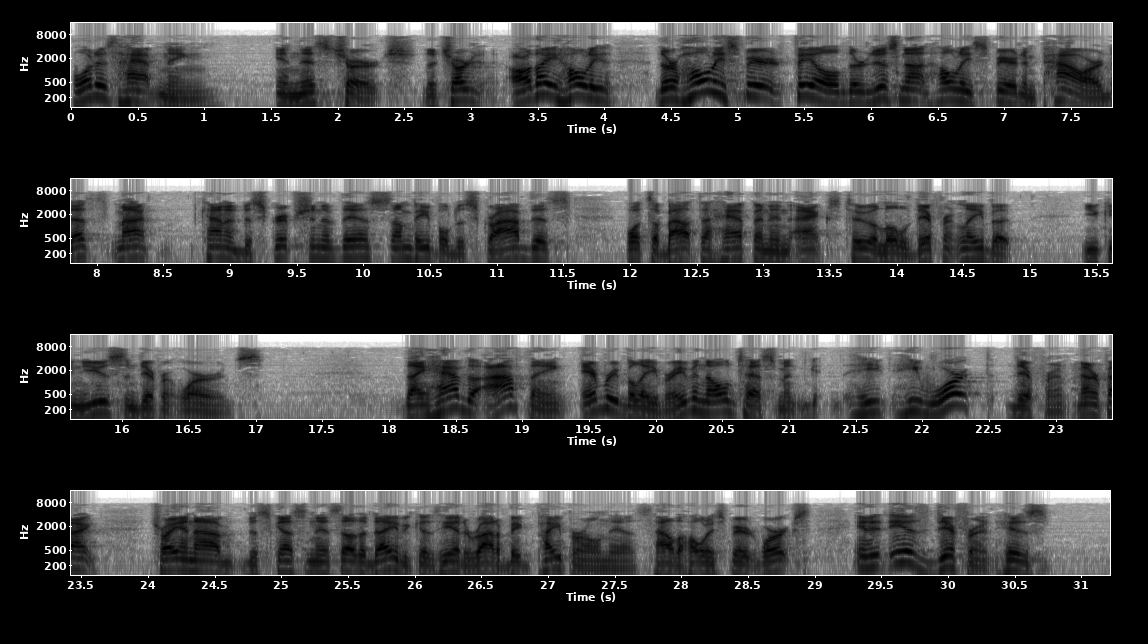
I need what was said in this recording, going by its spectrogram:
What is happening in this church? The church, are they holy? They're Holy Spirit filled, they're just not Holy Spirit empowered. That's my kind of description of this. Some people describe this, what's about to happen in Acts 2 a little differently, but you can use some different words they have the, I think, every believer, even the Old Testament, he, he worked different. Matter of fact, Trey and I were discussing this other day because he had to write a big paper on this, how the Holy Spirit works. And it is different, his,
